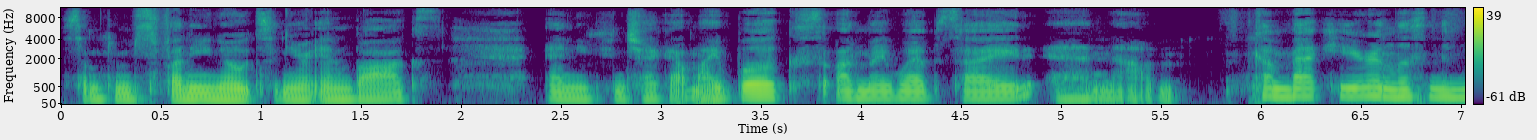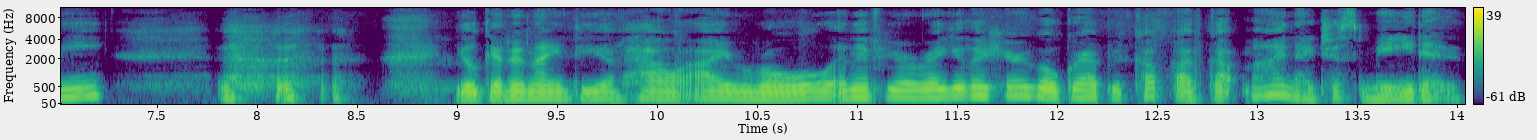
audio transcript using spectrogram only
sometimes funny notes in your inbox. And you can check out my books on my website and um, come back here and listen to me. You'll get an idea of how I roll. And if you're a regular here, go grab your cup. I've got mine. I just made it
